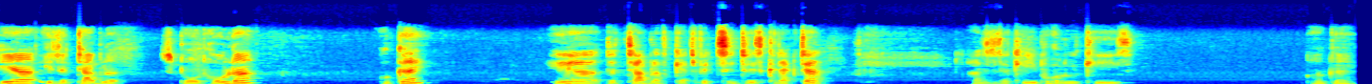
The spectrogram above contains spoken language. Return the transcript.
here is a tablet support holder. Okay. Here the tablet gets fits into this connector. And this is a keyboard with keys. Okay.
